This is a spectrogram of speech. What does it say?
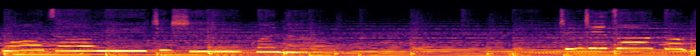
我早已经习惯了。静静坐的我，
